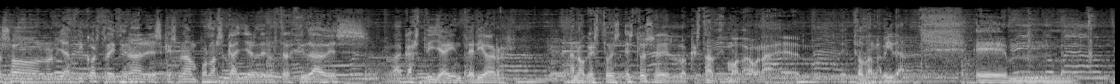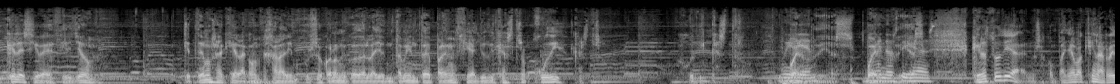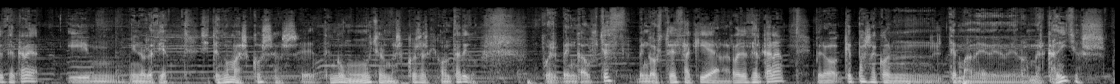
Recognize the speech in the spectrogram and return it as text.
Estos son los villancicos tradicionales que suenan por las calles de nuestras ciudades, la Castilla interior. Ah, no, que esto es, esto es lo que está de moda ahora, de toda la vida. Em, ¿Qué les iba a decir yo? Que tenemos aquí a la concejala de Impulso Económico del Ayuntamiento de Palencia, Judy Castro. Judy Castro. Judy Castro. Buenos días. Buenos, días. Que el otro día nos acompañaba aquí en la radio cercana y, nos decía, si tengo más cosas, eh, tengo muchas más cosas que contar. Digo, pues venga usted, venga usted aquí a la radio cercana, pero ¿qué pasa con el tema de, los mercadillos?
